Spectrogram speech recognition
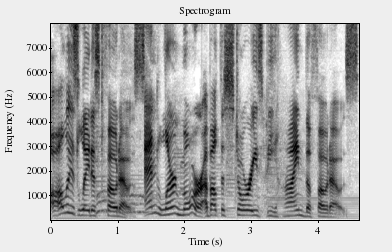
all his latest photos and learn more about the stories behind the photos.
